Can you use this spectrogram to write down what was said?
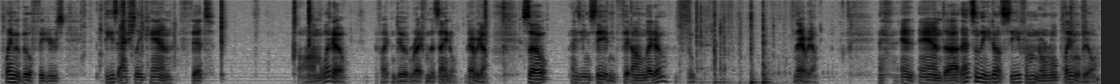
Playmobil figures. These actually can fit on Lego, if I can do it right from this angle. There we go. So, as you can see, it can fit on Lego. There we go. And, and uh, that's something you don't see from normal Playmobil.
